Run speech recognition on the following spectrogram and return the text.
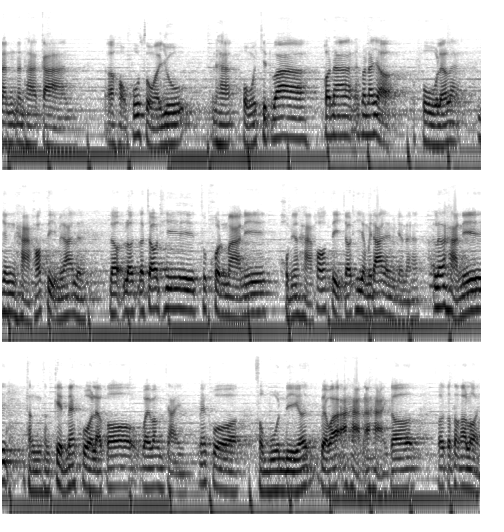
นันนันทาการของผู้สูงอายุนะฮะผมก็คิดว่าก็น่าก็น่าจะฟูแล้วแหละยังหาข้อติไม่ได้เลย แล้วแล้วเจ้าที่ทุกคนมานี่ผมยังหาข้อติเจ้าที่ยังไม่ได้เลยเหมือนกันนะฮะเรื่องอาหารนี้สังสังเกตแม่ครัวแล้วก็ไว้วางใจ แม่ครัวสมบูรณ์ดีก็แปลว่าอาหารอาหารก็ก็ก็ต้องอร่อย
